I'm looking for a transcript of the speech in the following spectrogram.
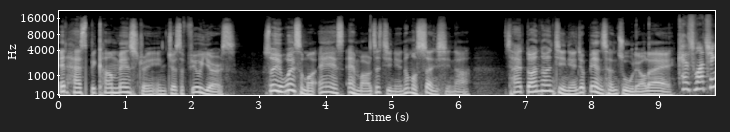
It has become mainstream in just a few years。所以为什么 ASMR 这几年那么盛行啊？才短短几年就变成主流了诶。Cause watching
